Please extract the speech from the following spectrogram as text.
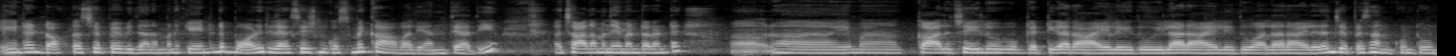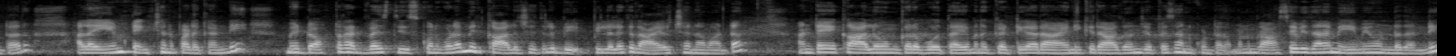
ఏంటంటే డాక్టర్స్ చెప్పే విధానం మనకి ఏంటంటే బాడీ రిలాక్సేషన్ కోసమే కావాలి అంతే అది. చాలామంది ఏమంటారంటే ఆ, ఏమ కాలు చేయిలు గట్టిగా రాయలేదు ఇలా రాయలేదు అలా రాయలేదు అని చెప్పేసి అనుకుంటూ ఉంటారు. అలా ఏం టెన్షన్ పడకండి. మీరు డాక్టర్ అడ్వైస్ తీసుకొని కూడా మీరు కాలు చేతులు పిల్లలకి రాయొచ్చు అన్నమాట. అంటే కాలు వంకరపోతాయి మనకు గట్టిగా రాయనికి రాదు అని చెప్పేసి అనుకుంటారు. మనం రాసే విధానం ఏమీ ఉండదండి.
